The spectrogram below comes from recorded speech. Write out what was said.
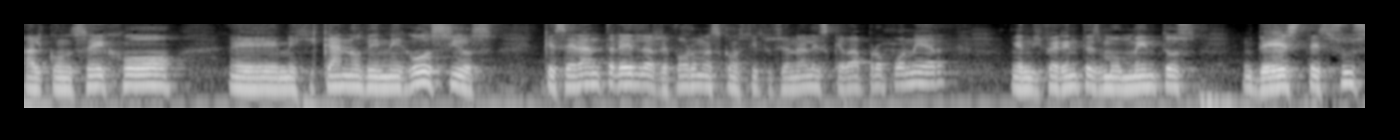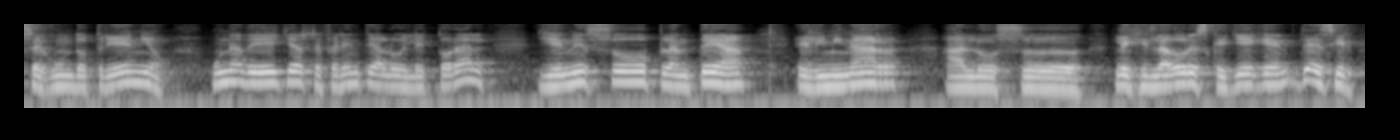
al Consejo eh, Mexicano de Negocios, que serán tres las reformas constitucionales que va a proponer en diferentes momentos de este su segundo trienio una de ellas referente a lo electoral, y en eso plantea eliminar a los eh, legisladores que lleguen, es decir,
